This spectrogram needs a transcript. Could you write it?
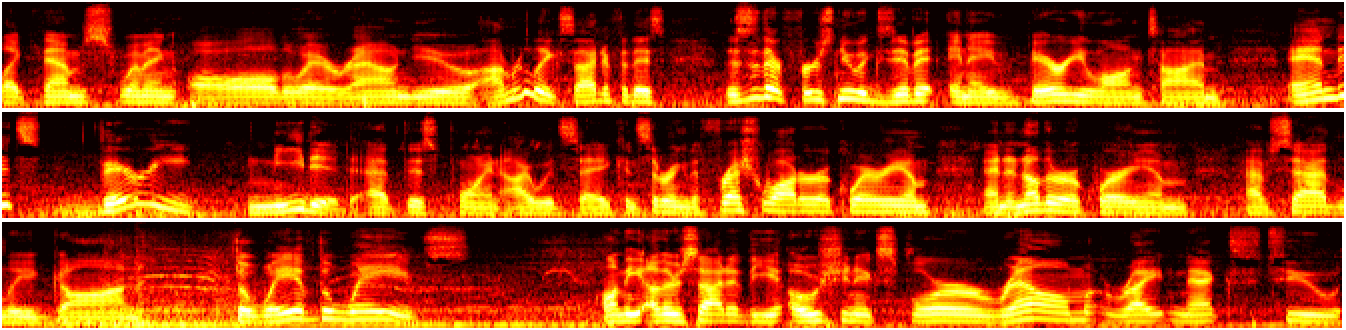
like them swimming all the way around you. I'm really excited for this. This is their first new exhibit in a very long time and it's very needed at this point, I would say, considering the freshwater aquarium and another aquarium have sadly gone the way of the waves on the other side of the Ocean Explorer realm, right next to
